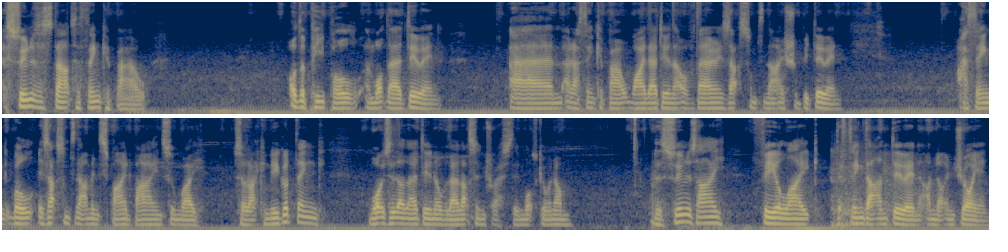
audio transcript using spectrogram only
as soon as I start to think about other people and what they're doing, um, and I think about why they're doing that over there. Is that something that I should be doing? I think, well, is that something that I'm inspired by in some way? So that can be a good thing. What is it that they're doing over there? That's interesting. What's going on? But as soon as I feel like the thing that I'm doing, I'm not enjoying,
